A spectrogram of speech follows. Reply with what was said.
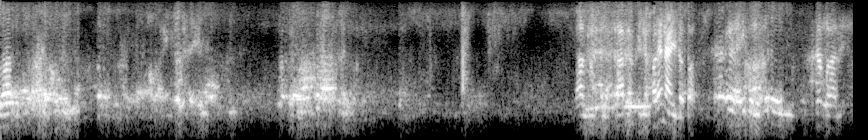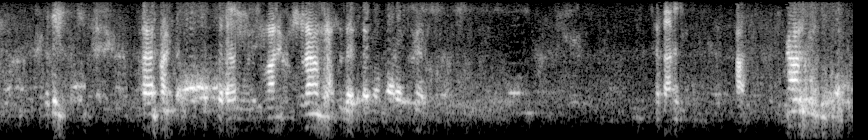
الباب وعليكم السلام ورحمة الله وبركاته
